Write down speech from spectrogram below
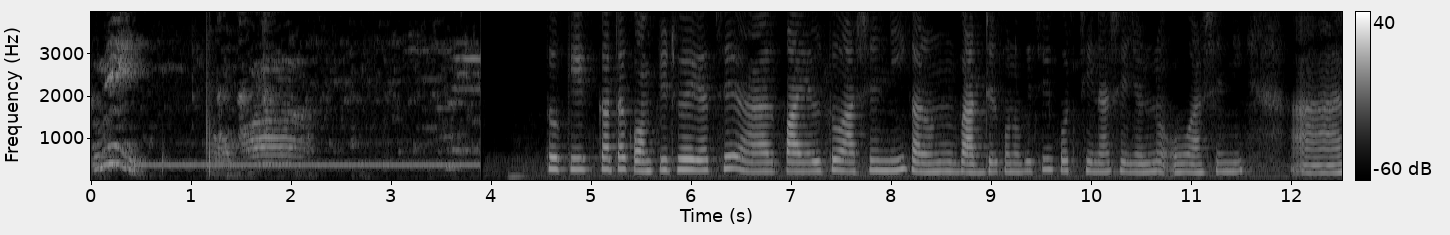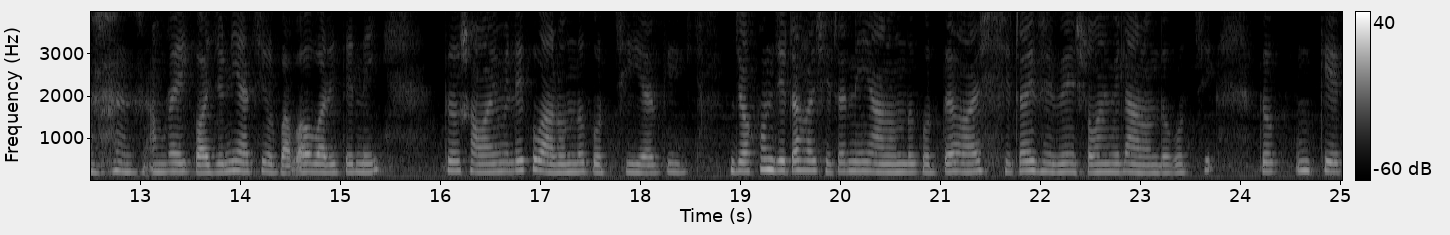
তুমি? তো কেক কাটা কমপ্লিট হয়ে গেছে আর পায়েল তো আসেনি কারণ বার্থডের কোনো কিছুই করছি না সেই জন্য ও আসেনি। আর আমরা এই কয়জনই আছি ওর বাবাও বাড়িতে নেই। তো সবাই মিলে খুব আনন্দ করছি আর কি। যখন যেটা হয় সেটা নিয়ে আনন্দ করতে হয় সেটাই ভেবে সবাই মিলে আনন্দ করছি। তো কেক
